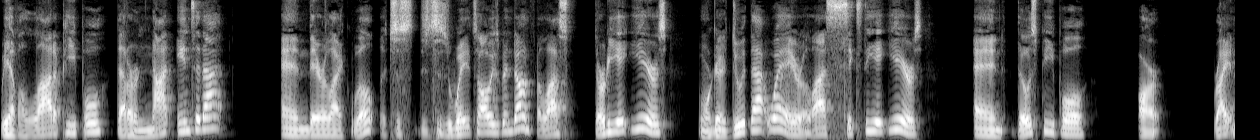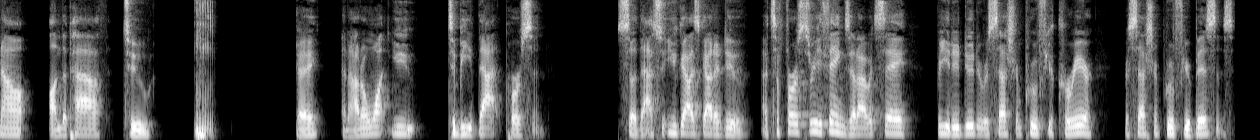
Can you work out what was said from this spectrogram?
we have a lot of people that are not into that. And they're like well it's just this is the way it's always been done for the last 38 years. And we're going to do it that way or the last 68 years. And those people are right now on the path to okay? And i don't want you to be that person so that's what you guys got to do that's the first three things that i would say for you to do to recession proof your career, recession proof your business.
